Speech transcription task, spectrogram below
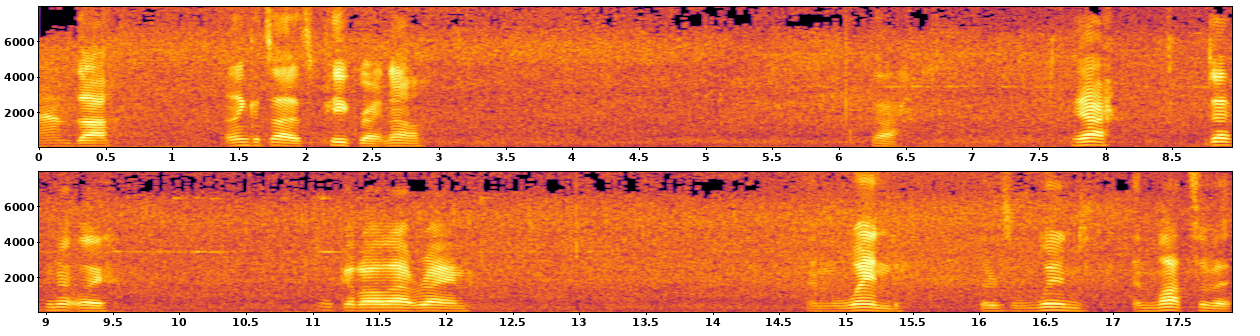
And, uh, I think it's at its peak right now. Ah. Yeah, definitely. Look at all that rain. And wind. There's wind and lots of it.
